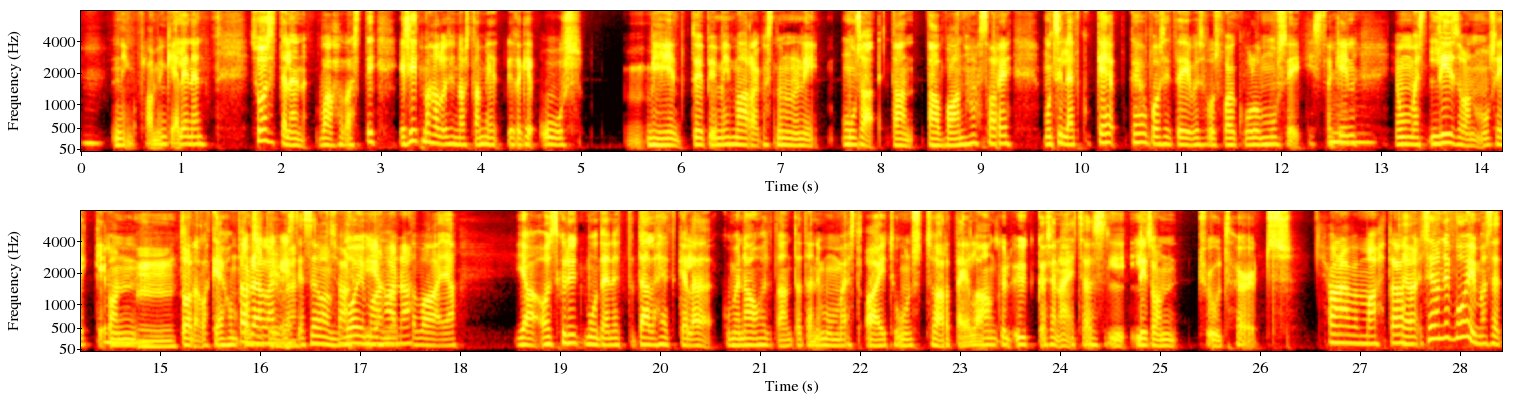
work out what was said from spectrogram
mm. niinku flaminkielinen. Suosittelen vahvasti. Ja sitten mä haluaisin nostaa jotakin uusi, mihin tyyppiin, mihin mä oon rakastunut, niin musa, tää on, tää on vanha, sori. Mutta silleen, että kun ke, kehopositiivisuus voi kuulua musiikissakin. Mm. Ja mun mielestä Lison musiikki on Mm. todella kehon positiivista. Ja se on, Se on voimaannuttavaa. Ja, ja olisiko nyt muuten, että tällä hetkellä, kun me nauhoitetaan tätä, niin mun mielestä iTunes-charteilla on kyllä ykkösenä itse asiassa Lison Truth Hurts. Se on aivan mahtava. Se on, se on ne voimaset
